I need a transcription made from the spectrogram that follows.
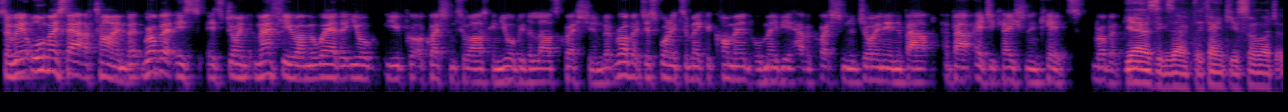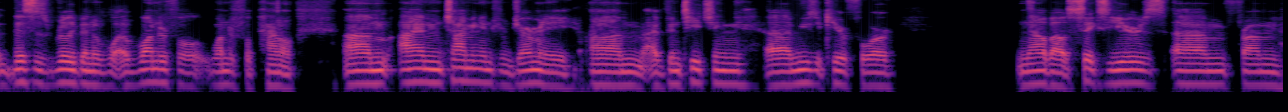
So we're almost out of time, but Robert is, is joined. Matthew, I'm aware that you're, you've got a question to ask and you'll be the last question, but Robert just wanted to make a comment or maybe have a question to join in about, about education and kids. Robert. please. Yes, exactly. Thank you so much. This has really been a wonderful, wonderful panel. Um, I'm chiming in from Germany. Um, I've been teaching uh, music here for now about six years, um, from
